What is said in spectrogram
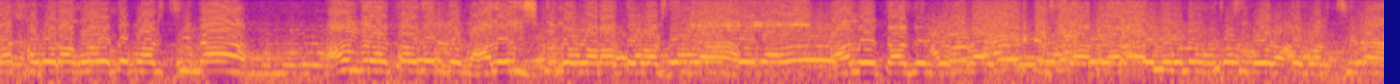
লেখাপড়া করাতে পারছি না। আমরা তাদেরকে ভালো স্কুলে পড়াতে পারছি না। ভালো তাদেরকে কোনো কিছু করতে পারছি না।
